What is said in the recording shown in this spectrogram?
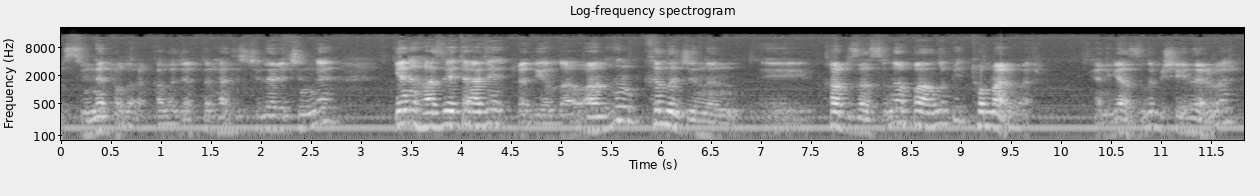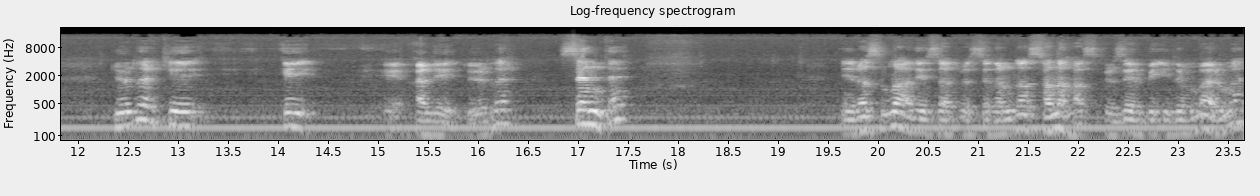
bu sünnet olarak kalacaktır hadisçiler içinde. Gene Hazreti Ali radıyallahu anh'ın kılıcının e, kabzasına bağlı bir tomar var. Yani yazılı bir şeyler var. Diyorlar ki ey e, Ali diyorlar sen de e, Resulullah Aleyhisselatü Vesselam'dan sana has özel bir ilim var mı?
